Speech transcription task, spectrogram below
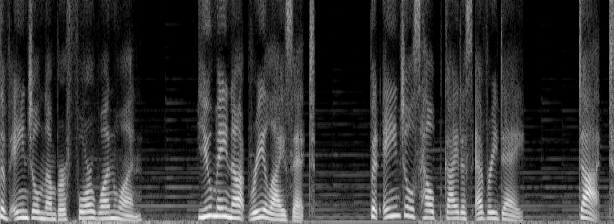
of Angel Number 411. You may not realize it. But angels help guide us every day. Dot.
